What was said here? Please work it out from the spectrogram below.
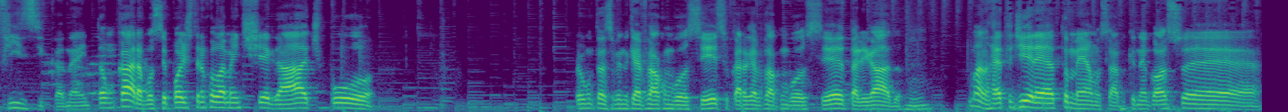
física, né? Então, cara, você pode tranquilamente chegar, tipo. Perguntando se o quer ficar com você, se o cara quer ficar com você, tá ligado? Uhum. Mano, reto direto mesmo, sabe? Que o negócio é.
